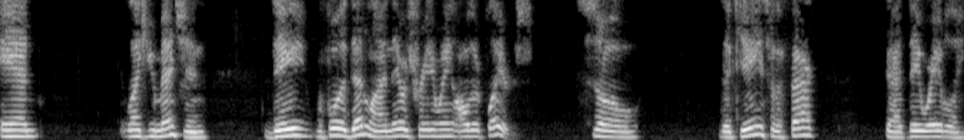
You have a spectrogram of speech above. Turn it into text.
And like you mentioned, they before the deadline they were trading away all their players. So the Canadiens, for the fact that they were able to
